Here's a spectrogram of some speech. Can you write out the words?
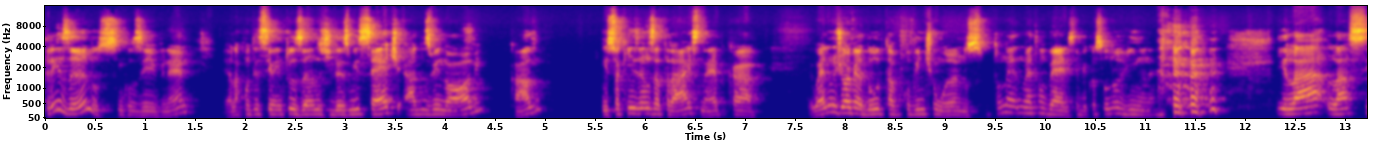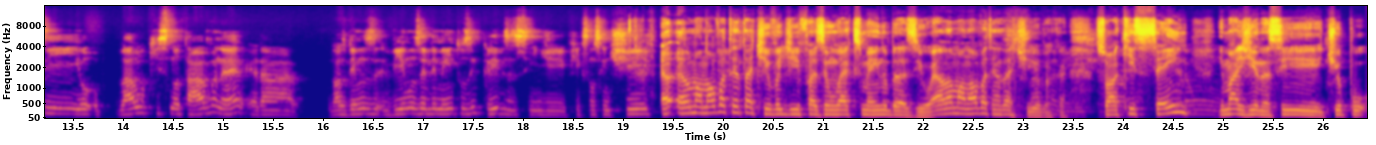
três anos, inclusive, né? Ela aconteceu entre os anos de 2007 a 2009, no caso. Isso há 15 anos atrás, na época. Eu era um jovem adulto, tava com 21 anos. Então não é, não é tão velho, você vê que eu sou novinho, né? e lá, lá, se, lá o que se notava, né? Era. Nós vimos, víamos elementos incríveis, assim, de ficção científica. É é uma nova tentativa de fazer um X-Men no Brasil. Ela é uma nova tentativa, cara. Exatamente. Só que sem. Um- Imagina se, tipo,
